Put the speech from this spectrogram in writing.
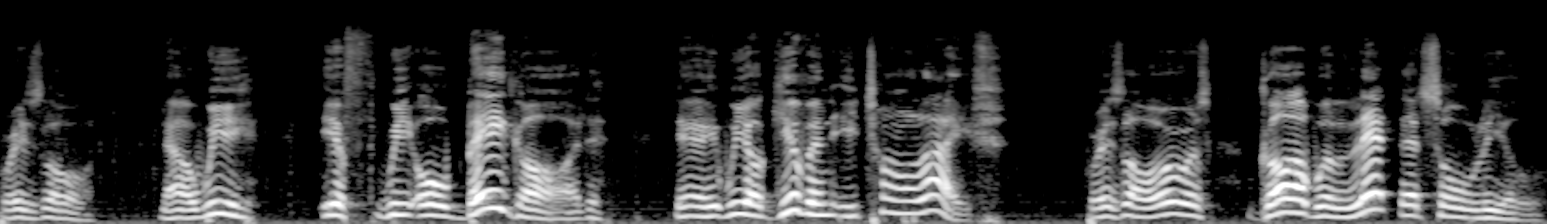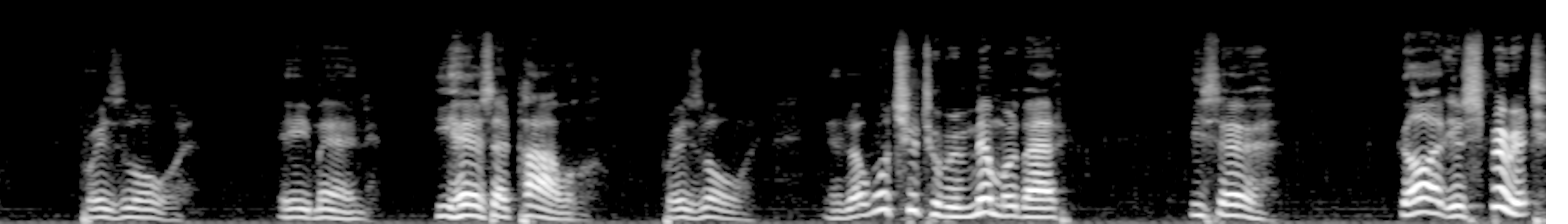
Praise the Lord. Now, we, if we obey God, then we are given eternal life. Praise the Lord. God will let that soul live. Praise the Lord. Amen. He has that power. Praise the Lord. And I want you to remember that he said, God is spirit,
